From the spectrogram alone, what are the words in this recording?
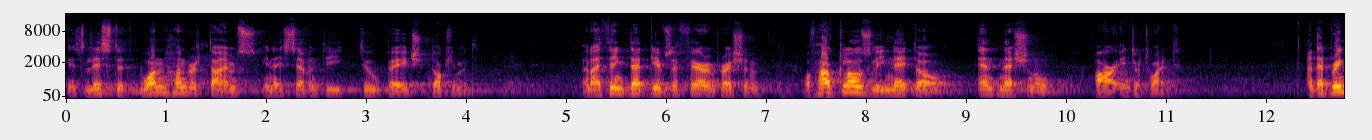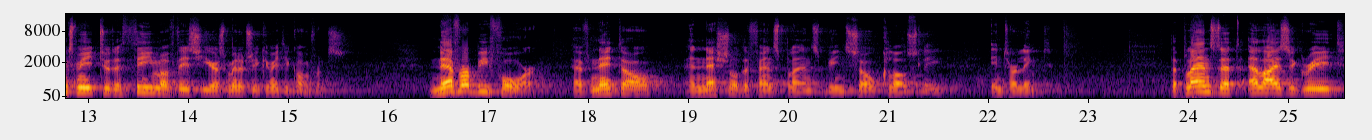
is listed 100 times in a 72-page document. And I think that gives a fair impression of how closely NATO and national are intertwined. And that brings me to the theme of this year's Military Committee Conference. Never before have NATO and national defense plans been so closely interlinked. The plans that allies agreed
